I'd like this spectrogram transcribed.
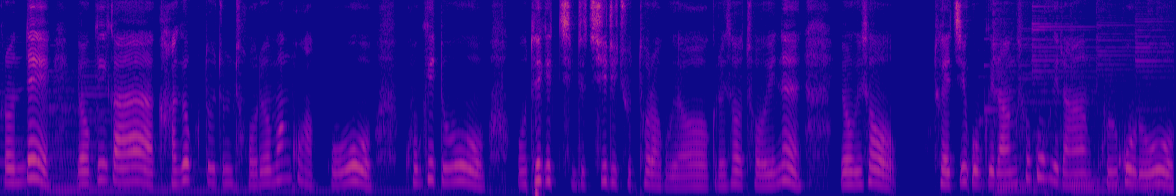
그런데 여기가 가격도 좀 저렴한 것 같고 고기도 어, 되게 진짜 질이 좋더라고요. 그래서 저희는 여기서 돼지고기랑 소고기랑 골고루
